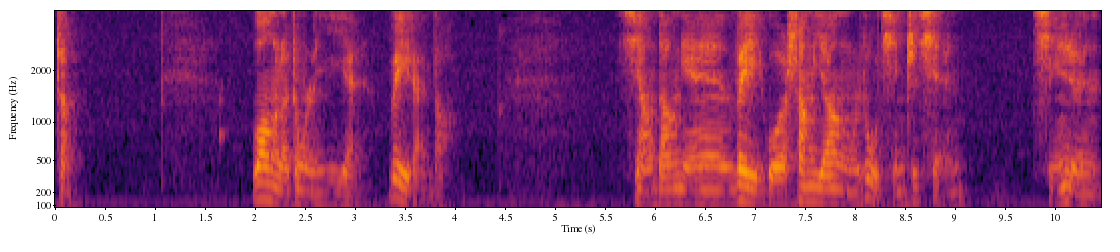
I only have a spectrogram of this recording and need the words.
证。望了众人一眼，蔚然道：“想当年魏国商鞅入秦之前，秦人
